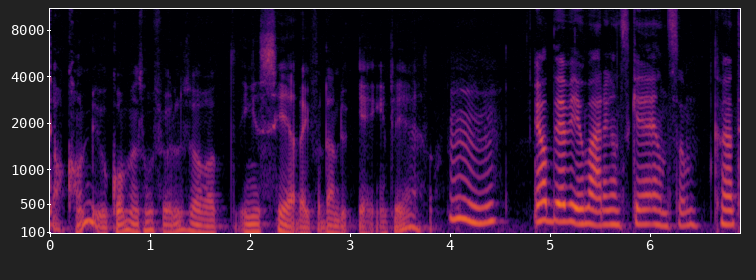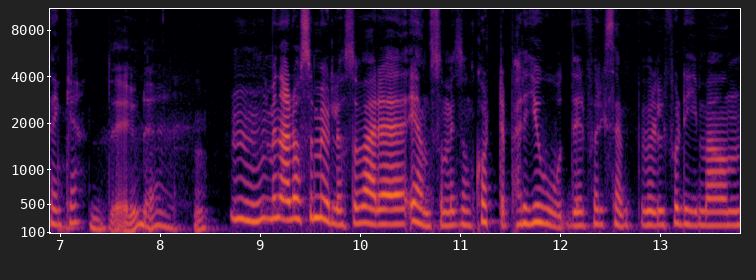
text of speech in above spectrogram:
da kan det jo komme en sånn følelse av at ingen ser deg for den du egentlig er. Mm. Ja, det vil jo være ganske ensom, kan jeg tenke. Det er jo det. Ja. Mm, men er det også mulig å være ensom i sånn korte perioder, f.eks. For fordi man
